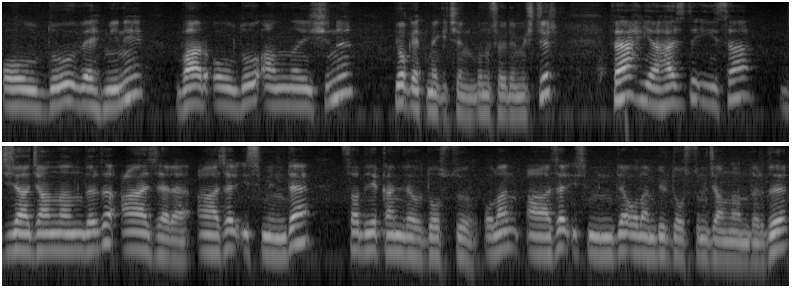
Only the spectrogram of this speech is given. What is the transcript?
olduğu vehmini var olduğu anlayışını yok etmek için bunu söylemiştir. Fehya Hazreti İsa canlandırdı Azer'e. Azer isminde sadikan lehu dostu olan Azer isminde olan bir dostunu canlandırdı.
